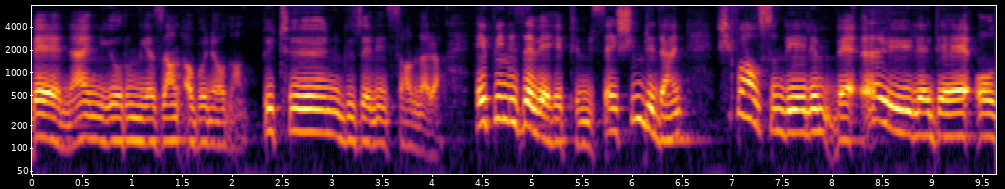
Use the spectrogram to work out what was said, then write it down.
beğenen, yorum yazan, abone olan bütün güzel insanlara, hepinize ve hepimize şimdiden şifa olsun diyelim ve öyle de ol.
